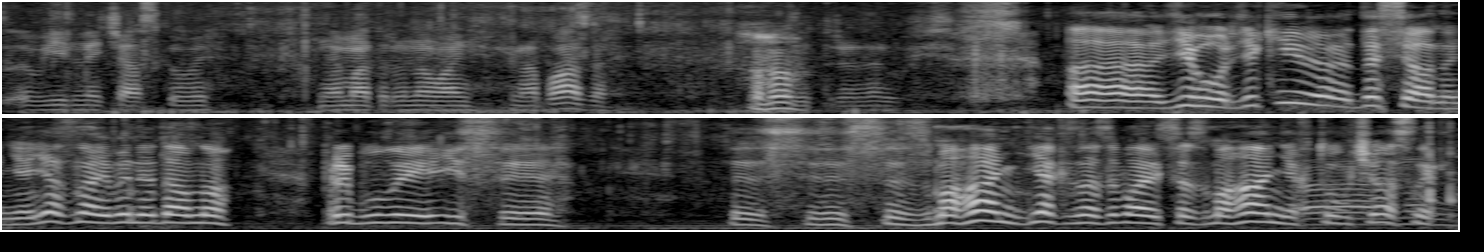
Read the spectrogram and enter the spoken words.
в вільний час, коли нема тренувань на базах. ага. Тут тренуюсь. А, Єгор, які е, досягнення? Я знаю, ви недавно прибули із змагань. Як називаються змагання? Хто учасник? Ну,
